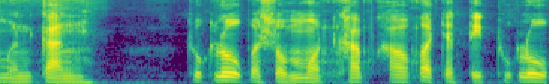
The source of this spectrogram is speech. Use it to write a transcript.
เหมือนกัน ทุกลูกผสมหมดครับ เขาก็จะติดทุกลูก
